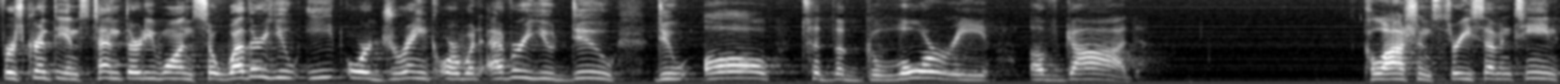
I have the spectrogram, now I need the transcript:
1 Corinthians 10:31 So whether you eat or drink or whatever you do do all to the glory of God. Colossians 3:17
